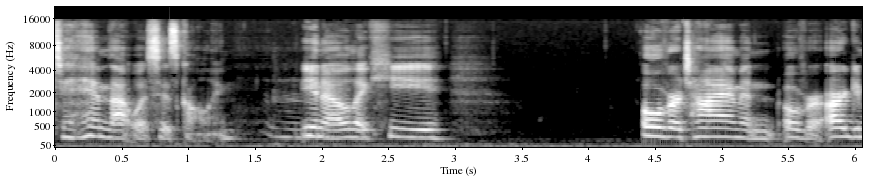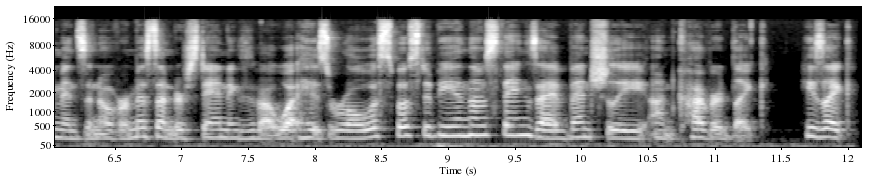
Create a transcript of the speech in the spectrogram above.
to him that was his calling. Mm. You know, like he over time and over arguments and over misunderstandings about what his role was supposed to be in those things, I eventually uncovered like he's like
